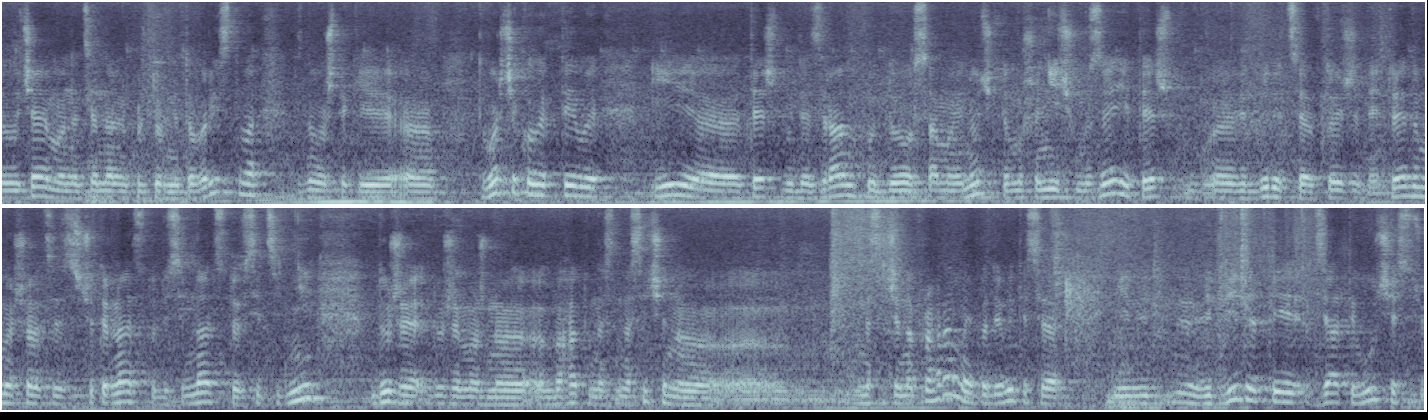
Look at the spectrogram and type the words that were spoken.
долучаємо національне культурне товариство, знову ж таки творчі колективи, і теж буде зранку до самої ночі, тому що ніч в музеї теж відбудеться в той же день. То я думаю, що це з 14 до 17 всі ці дні дуже дуже можна багато насичено насичена програма і подивитися і відвідати, взяти участь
